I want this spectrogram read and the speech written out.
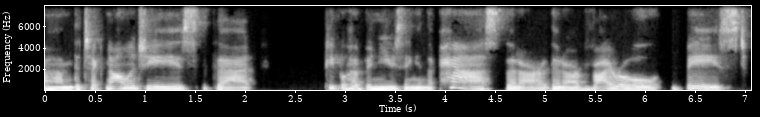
Um, the technologies that people have been using in the past that are that are viral based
